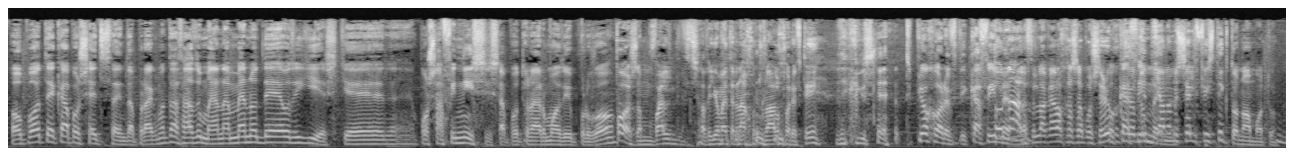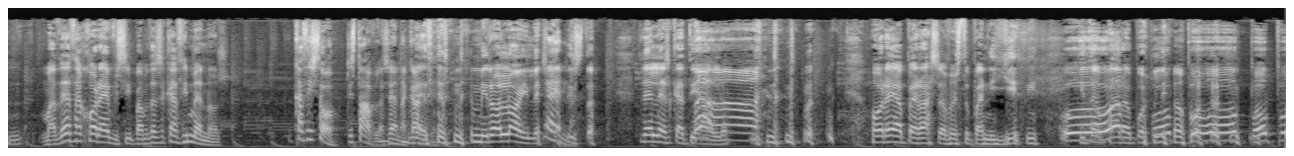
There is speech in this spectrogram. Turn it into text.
Οπότε κάπως έτσι θα είναι τα πράγματα. Θα δούμε. Αναμένονται οδηγίες και αποσαφηνήσεις από τον αρμόδιο υπουργό. Πώς, να μου βάλει στα δύο μέτρα να έχω τον άλλο χορευτή; Δεν ξέρω. Τι πιο χορευτεί, τον καθήμενο. άλλο θέλω να κάνω χασαποσέρικο Ο και να τον πιάνω με καθήμενος. selfie stick τον νόμο του. Μα δεν θα χορεύεις, είπαμε, θα είσαι καθημένο. Καθιστό, της τάβλας, ένα Ναι, κάτι. Μυρολόι λες Ένα. κάτι στο. Δεν λες κάτι Α. άλλο. Ωραία, περάσαμε στο πανηγύρι. Ήταν πάρα πολύ Πω, πω, όμορφο. πω, πω,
